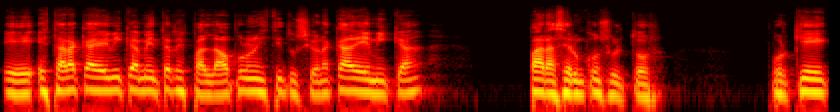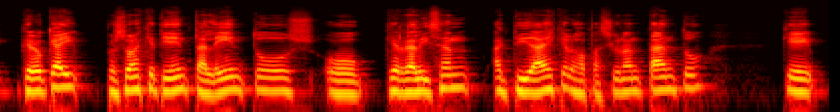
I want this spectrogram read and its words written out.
eh, estar académicamente respaldado por una institución académica para ser un consultor. Porque creo que hay personas que tienen talentos o que realizan actividades que los apasionan tanto que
